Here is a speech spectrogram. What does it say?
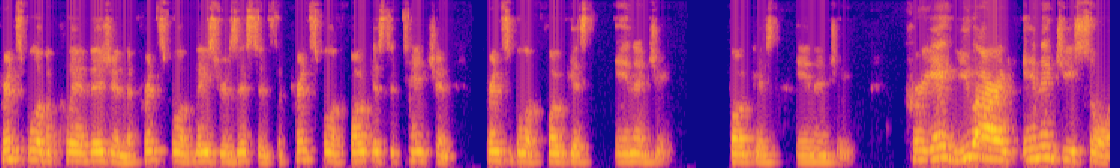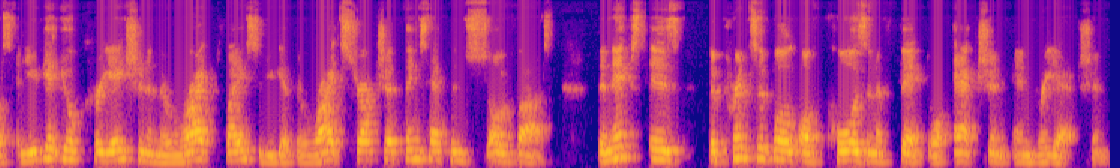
principle of a clear vision, the principle of least resistance, the principle of focused attention, principle of focused energy, focused energy. Create, you are an energy source and you get your creation in the right place and you get the right structure, things happen so fast. The next is the principle of cause and effect or action and reaction.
